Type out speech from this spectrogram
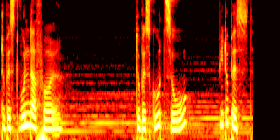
Du bist wundervoll. Du bist gut so, wie du bist.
